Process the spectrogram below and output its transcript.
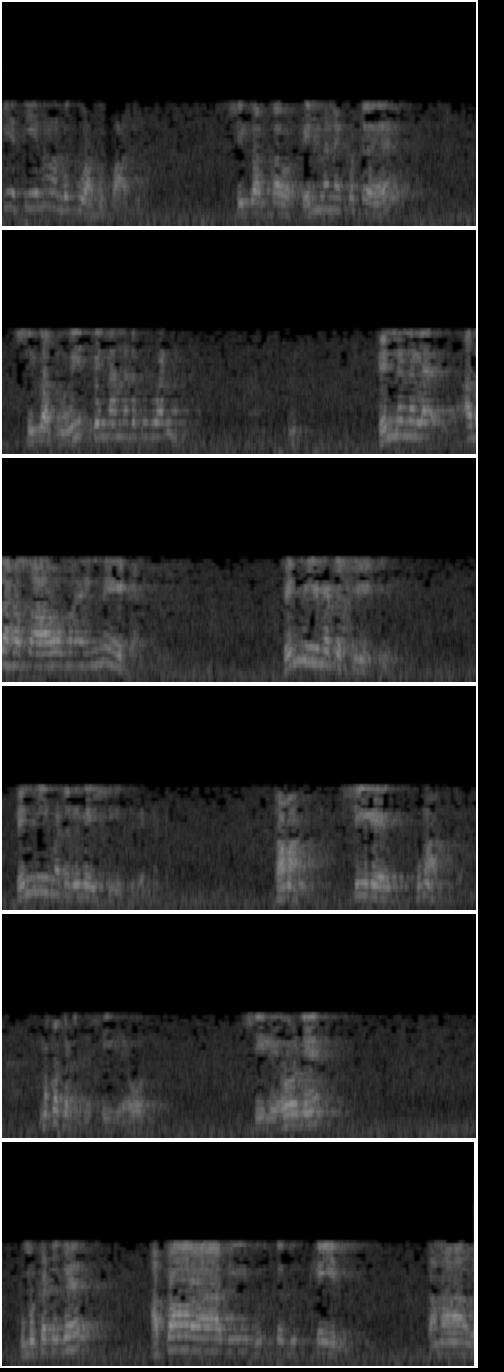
කිය තියෙන ලොකු අඩුපාඩු. සිල්වත් බව පෙන්වනකොට සිල්වත් නොවි පෙන්වන්නට පුළුවන්. පෙන්වන අදහස ආවම එන්නේ ඒකයි. පෙන්වීමට සීල කියන්නේ. පෙන්වීමට නෙවෙයි සීල දෙන්නට. Taman සීලේ කුමක්ද? මොකකටද සීලය ඕනේ? සීලය ඕනේ කුමකටද? අපාය ආදී දුක් දුක්ඛේන තමාව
